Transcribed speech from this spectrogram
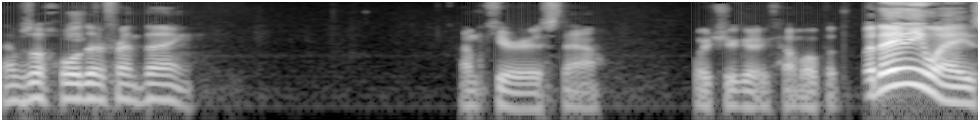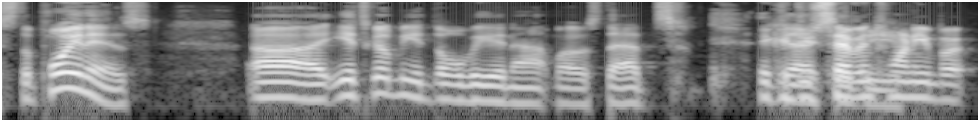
That was a whole different thing. I'm curious now what you're going to come up with. But anyways, the point is, uh, it's going to be a Dolby and Atmos. That's it could that do could 720, but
